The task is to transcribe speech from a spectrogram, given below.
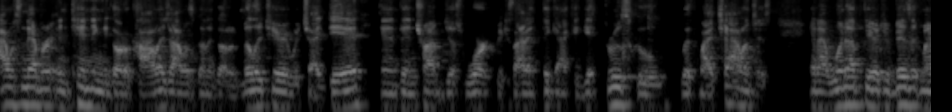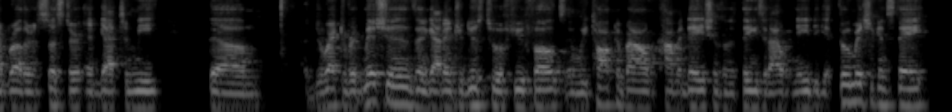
I was never intending to go to college. I was going to go to the military, which I did, and then try to just work because I didn't think I could get through school with my challenges. And I went up there to visit my brother and sister and got to meet the um, director of admissions and got introduced to a few folks. And we talked about accommodations and the things that I would need to get through Michigan State.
